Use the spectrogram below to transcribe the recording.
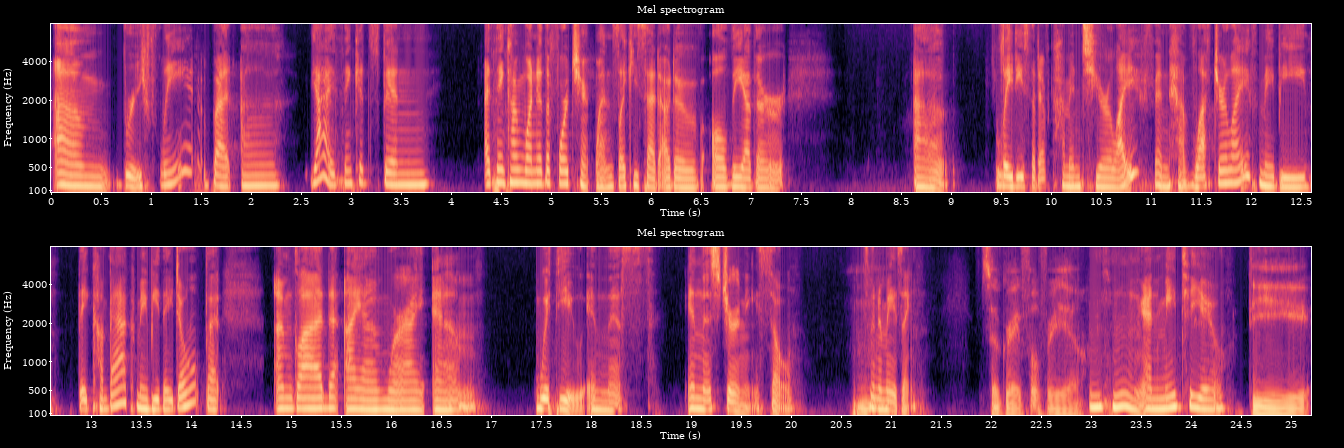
um, briefly. But, uh, yeah, I think it's been, I think I'm one of the fortunate ones, like you said, out of all the other, uh, ladies that have come into your life and have left your life. Maybe they come back, maybe they don't, but I'm glad I am where I am with you in this, in this journey. So it's been amazing. So grateful for you. hmm And me to you. the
